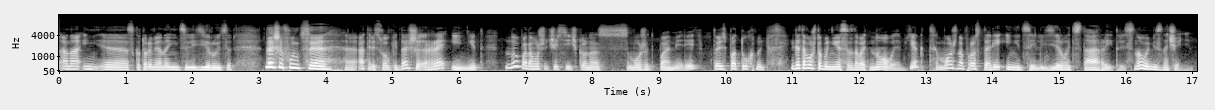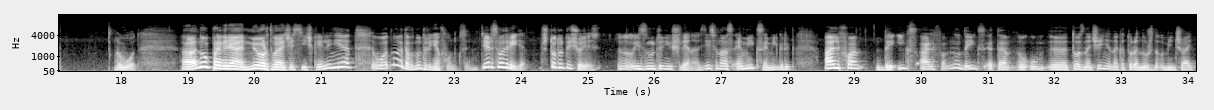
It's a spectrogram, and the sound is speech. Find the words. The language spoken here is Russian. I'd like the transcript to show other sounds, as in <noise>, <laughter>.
она, э, с которыми она инициализируется. Дальше функция э, отрисовки. Дальше reinit. Ну, потому что частичка у нас может помереть то есть потухнуть. И для того, чтобы не создавать новый объект, можно просто реинициализировать старый, то есть с новыми значениями. Вот. А, ну, проверяем, мертвая частичка или нет. Вот, ну, это внутренняя функция. Теперь смотрите, что тут еще есть ну, из внутренних членов. Здесь у нас mx, my, альфа, dx, альфа. Ну, dx это э, то значение, на которое нужно уменьшать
